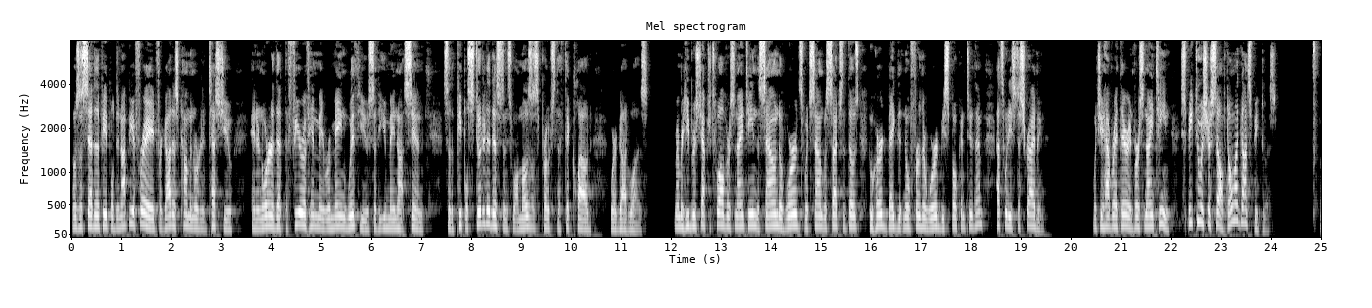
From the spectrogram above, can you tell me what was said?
Moses said to the people, Do not be afraid, for God has come in order to test you, and in order that the fear of him may remain with you, so that you may not sin. So the people stood at a distance while Moses approached the thick cloud where God was. Remember Hebrews chapter 12 verse 19, the sound of words which sound was such that those who heard begged that no further word be spoken to them. That's what he's describing. What you have right there in verse 19. Speak to us yourself. Don't let God speak to us.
